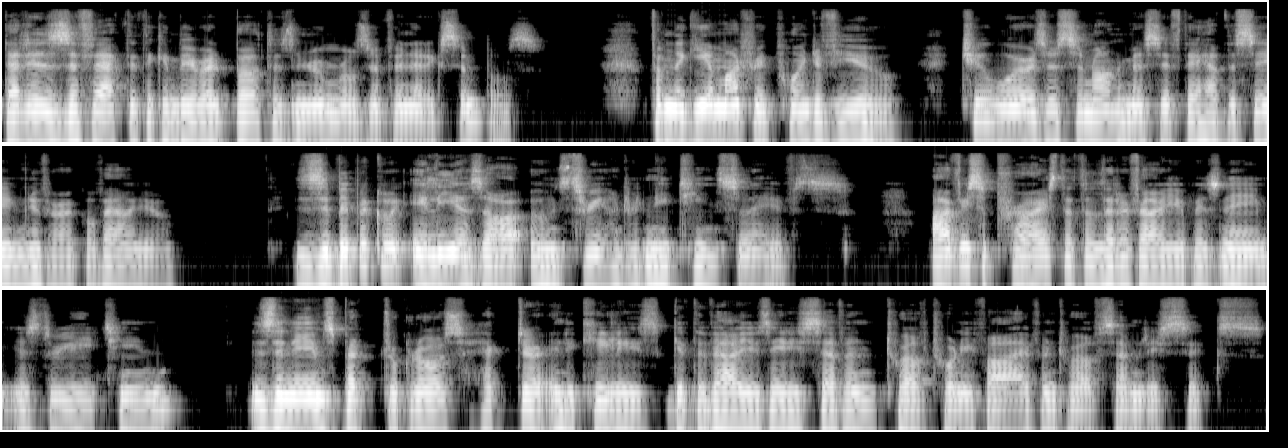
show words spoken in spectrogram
That is, the fact that they can be read both as numerals and phonetic symbols. From the gematric point of view, two words are synonymous if they have the same numerical value. The biblical Eleazar owns 318 slaves. Are we surprised that the letter value of his name is 318? The names Patroclus, Hector, and Achilles give the values 87, 1225, and 1276,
